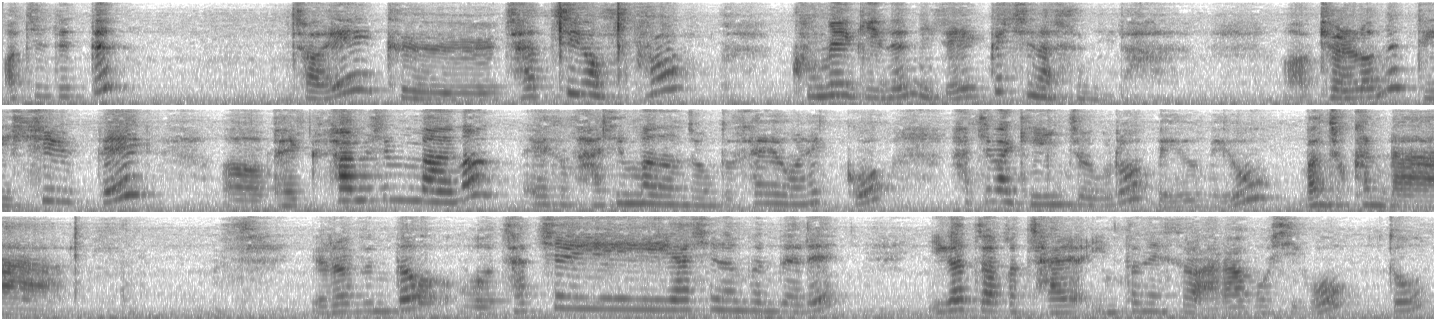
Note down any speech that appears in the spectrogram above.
어찌됐든, 저의 그 자취용품 구매기는 이제 끝이 났습니다. 어, 결론은 대실패 어, 130만원에서 40만원 정도 사용을 했고, 하지만 개인적으로 매우 매우 만족한다. 여러분도 뭐 자취하시는 분들은 이것저것 잘 인터넷으로 알아보시고 또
